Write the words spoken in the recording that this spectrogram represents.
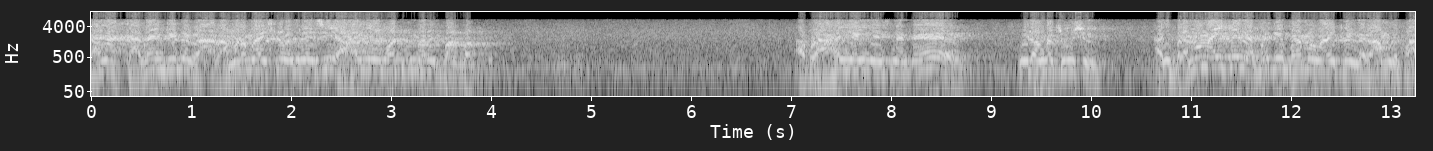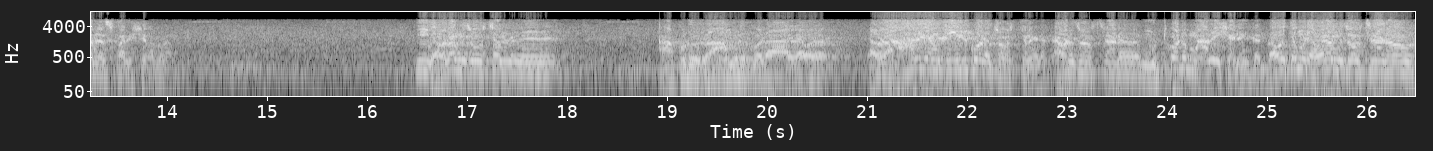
కానీ ఆ కథ ఏంటంటే రా- రమణ మహర్షిని వదిలేసి అహల్య పట్టుకున్నారు ఈ భక్తులు. అప్పుడు అహల్య ఏం చేసిందంటే వీడంతా చూసింది అది బ్రహ్మం అయిపోయింది అప్పటికే బ్రహ్మం అయిపోయింది రాముడి పాదస్పర్శ వల్ల. ఈ ఎవడని చూస్తుంది? అప్పుడు రాముడు కూడా ఎవరు ఎవడు ఆహార్యంకి ఈడు కూడా చూస్తున్నాడు. ఎవడు చూస్తున్నాడు? ముట్టుకోవడం మానేశాడు ఇంకా. గౌతముడు ఎవరంక చూస్తున్నాడు?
